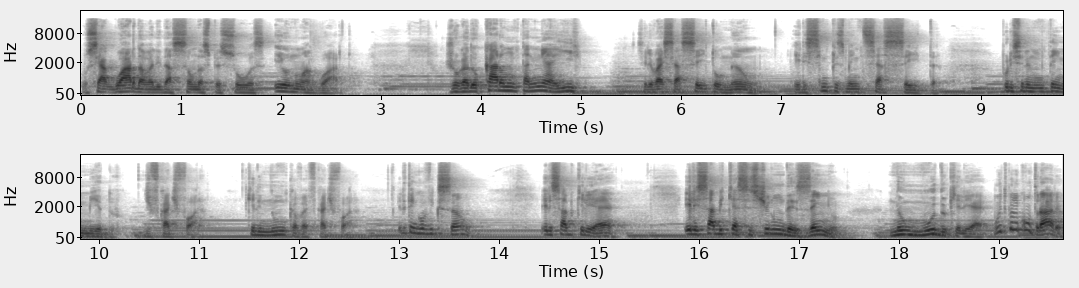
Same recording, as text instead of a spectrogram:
Você aguarda a validação das pessoas, eu não aguardo. O jogador caro não tá nem aí se ele vai ser aceito ou não, ele simplesmente se aceita. Por isso ele não tem medo de ficar de fora, que ele nunca vai ficar de fora. Ele tem convicção. Ele sabe o que ele é. Ele sabe que assistir um desenho não muda o que ele é. Muito pelo contrário,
